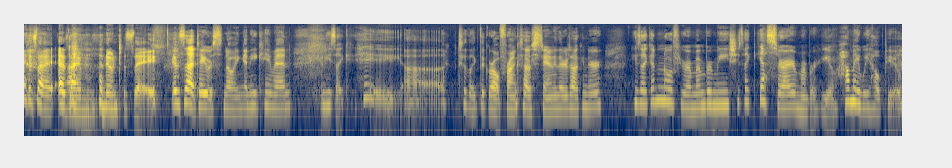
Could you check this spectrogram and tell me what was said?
as I as I'm known to say. it was that day it was snowing, and he came in, and he's like, "Hey," uh, to like the girl up front, because I was standing there talking to her. He's like, "I don't know if you remember me." She's like, "Yes, sir, I remember you. How may we help you?"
